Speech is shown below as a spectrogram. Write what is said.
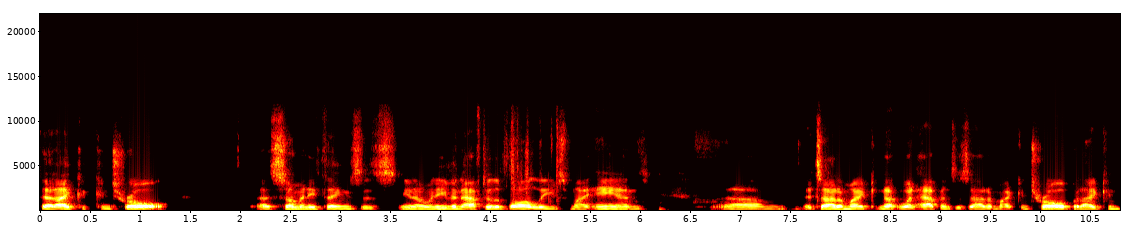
that I could control uh, so many things as you know and even after the ball leaves my hand um, it's out of my not what happens is out of my control but i can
